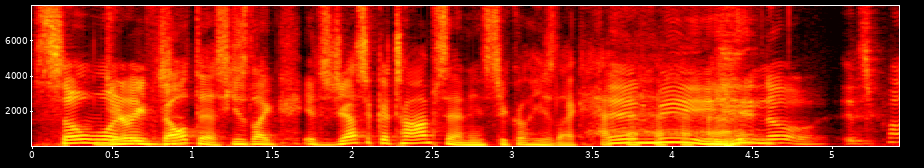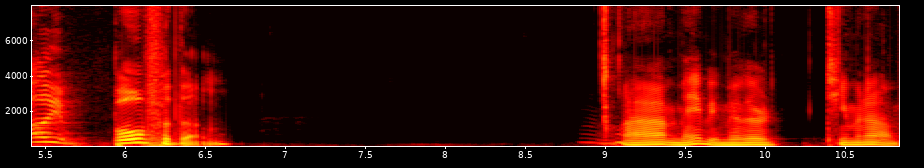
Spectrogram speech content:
Someone Gary in- felt this. He's like, "It's Jessica Thomson," and secretly he's like, and me. no, it's probably both of them. Uh, maybe, maybe they're teaming up.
